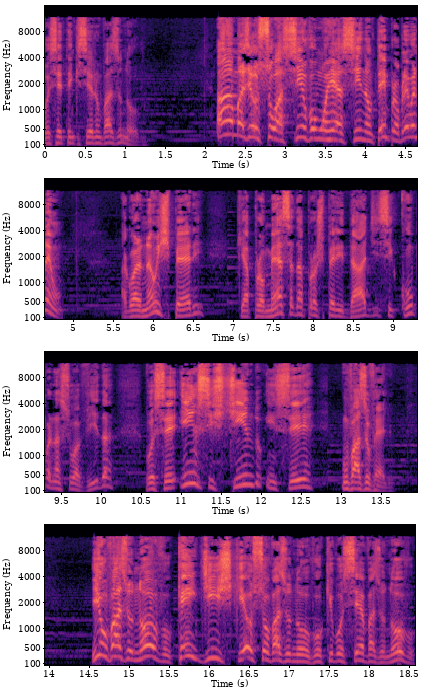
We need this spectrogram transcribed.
você tem que ser um vaso novo. Ah, mas eu sou assim, eu vou morrer assim, não tem problema nenhum. Agora não espere que a promessa da prosperidade se cumpra na sua vida, você insistindo em ser um vaso velho. E o vaso novo, quem diz que eu sou vaso novo ou que você é vaso novo,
